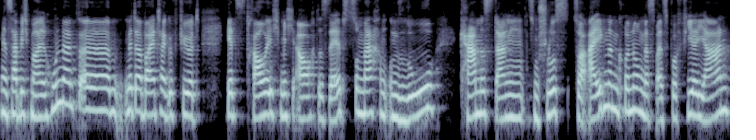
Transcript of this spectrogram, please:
Jetzt habe ich mal 100 äh, Mitarbeiter geführt. Jetzt traue ich mich auch, das selbst zu machen. Und so kam es dann zum Schluss zur eigenen Gründung. Das war jetzt vor vier Jahren,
